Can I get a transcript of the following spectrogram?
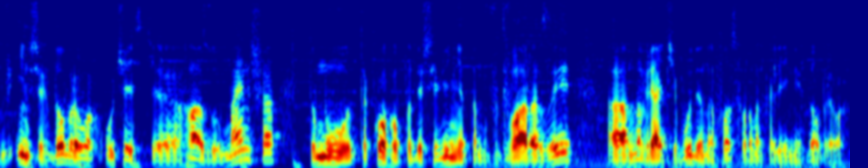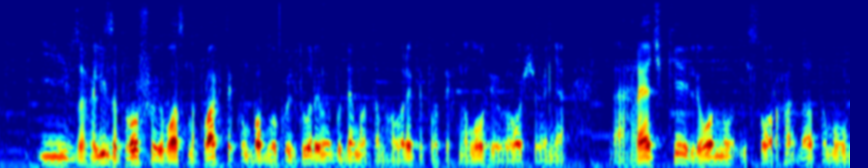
в інших добривах участь е, газу менша, тому такого подешевіння там в два рази е, навряд чи буде на фосфорно-калійних добривах. І взагалі запрошую вас на практикум баблокультури. Ми будемо там говорити про технологію вирощування гречки, льону і сорга. Да, тому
